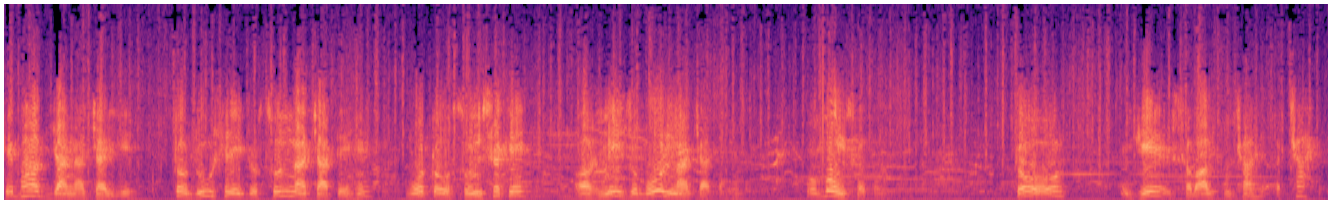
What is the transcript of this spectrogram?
से भाग जाना चाहिए। तो दूसरे जो सुनना चाहते हैं, वो तो सुन सके, और मैं जो बोलना चाहता हूँ, वो बोल सकूँ। तो ये सवाल पूछा है अच्छा है।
